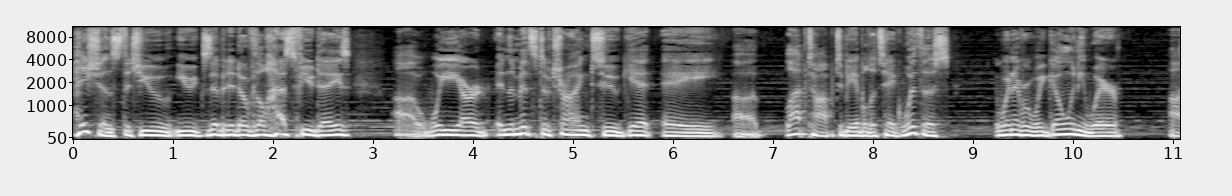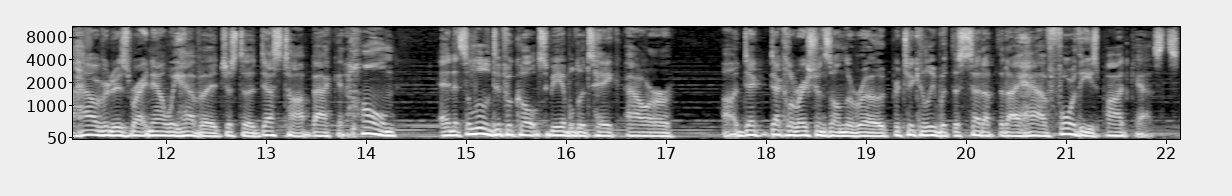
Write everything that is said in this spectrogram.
patience that you you exhibited over the last few days. Uh, we are in the midst of trying to get a uh, laptop to be able to take with us whenever we go anywhere. Uh, however, it is right now, we have a just a desktop back at home, and it's a little difficult to be able to take our uh, de- declarations on the road, particularly with the setup that I have for these podcasts.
